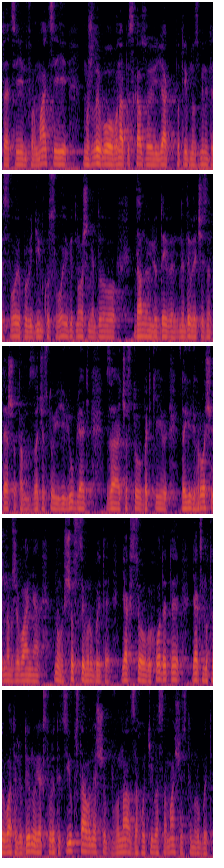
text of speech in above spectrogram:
та цієї інформації? Можливо, вона підказує, як потрібно змінити свою поведінку, своє відношення до даної людини, не дивлячись на те, що там зачасту її люблять, зачасту батьки дають гроші на вживання. Ну що з цим робити? Як з цього виходити? Як змотивувати людину? Як створити ці обставини, щоб вона захотіла сама щось з тим робити?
